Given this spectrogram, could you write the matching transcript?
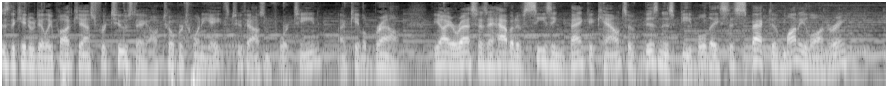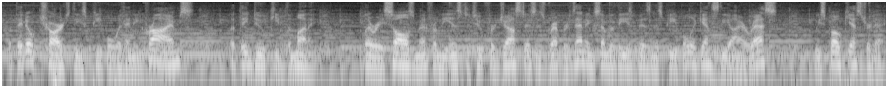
is the Cato Daily Podcast for Tuesday, October 28th, 2014. I'm Caleb Brown. The IRS has a habit of seizing bank accounts of business people they suspect of money laundering, but they don't charge these people with any crimes, but they do keep the money. Larry Salzman from the Institute for Justice is representing some of these business people against the IRS. We spoke yesterday.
